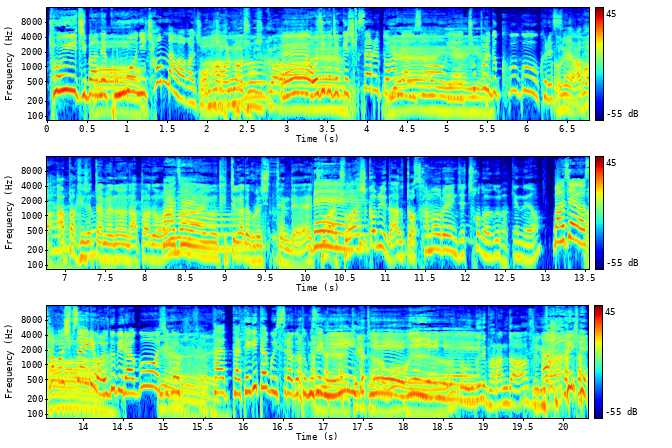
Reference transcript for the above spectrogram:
저희 집안에 와. 공무원이 처음 나와가지고. 엄마 얼마나 좋으실까. 네, 예. 어제 그저께 식사를 또 예, 하면서, 예, 예, 촛불도 끄고 그랬어요. 우리 아빠, 아빠 계셨다면은 아빠도 맞아요. 얼마나 이거 기특하다 그러실 텐데 네. 좋아 좋아하실 겁니다. 또 3월에 이제 첫 얼굴 받겠네요. 맞아요. 3월 아. 14일이 월급이라고 지금 예. 다, 다 대기 타고 있으라고 동생이. 예, 되게 타라고. 예, 예, 예, 또 예. 은근히 바란다. 저기. 아, 예.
